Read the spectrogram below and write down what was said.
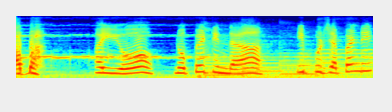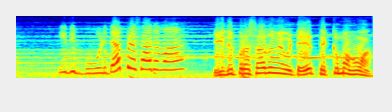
అబ్బా అయ్యో నొప్పెట్టిందా? ఇప్పుడు చెప్పండి ఇది బూడిదా ప్రసాదమా? ఇది ప్రసాదం ఏమిటే? తెక్కుమొహమా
